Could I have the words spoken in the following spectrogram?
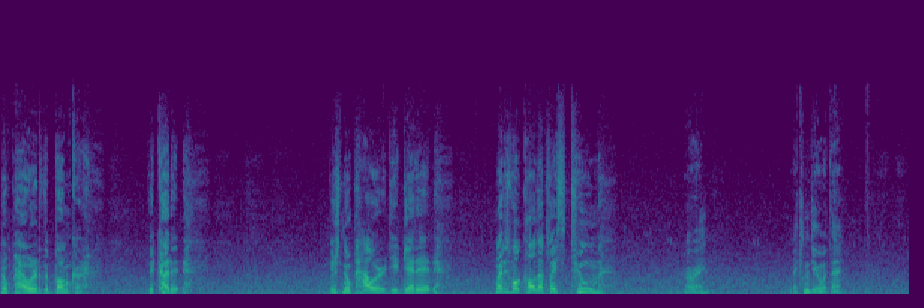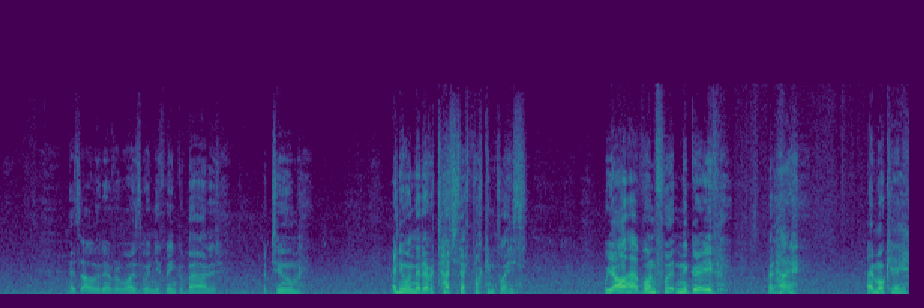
No power to the bunker. They cut it. There's no power, do you get it? Might as well call that place a tomb. All right. I can deal with that. That's all it ever was when you think about it. A tomb. Anyone that ever touched that fucking place. We all have one foot in the grave, but I. I'm okay.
